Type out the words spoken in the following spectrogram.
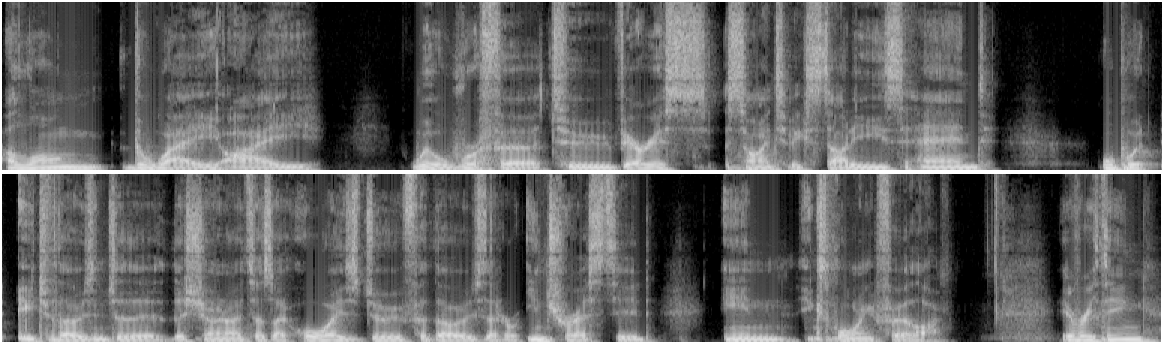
Along the way, I will refer to various scientific studies and we'll put each of those into the, the show notes as I always do for those that are interested in exploring further. Everything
